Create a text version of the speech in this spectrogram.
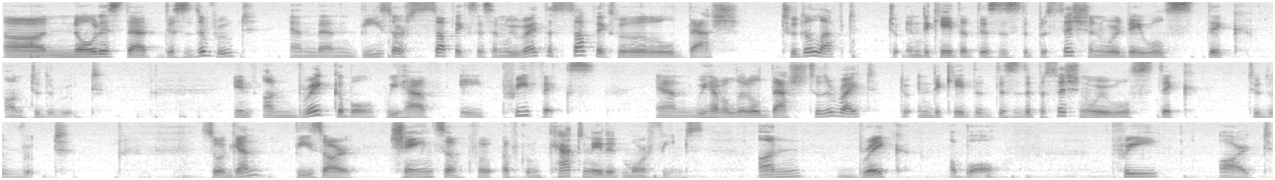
uh, notice that this is the root, and then these are suffixes, and we write the suffix with a little dash to the left to indicate that this is the position where they will stick onto the root. In unbreakable, we have a prefix, and we have a little dash to the right to indicate that this is the position where we will stick to the root. So again, these are chains of, of concatenated morphemes. Unbreakable, pre-art,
